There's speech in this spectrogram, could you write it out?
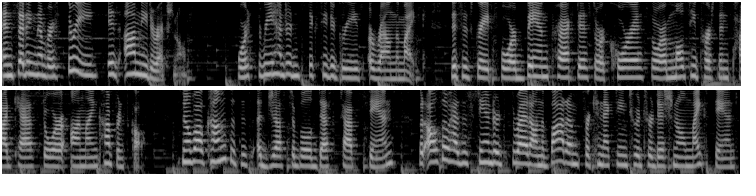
And setting number three is omnidirectional, or 360 degrees around the mic. This is great for band practice or chorus or a multi-person podcast or online conference call. Snowball comes with this adjustable desktop stand, but also has a standard thread on the bottom for connecting to a traditional mic stand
